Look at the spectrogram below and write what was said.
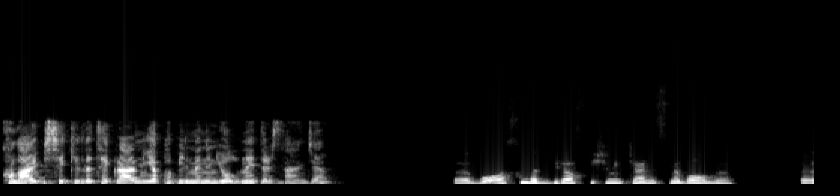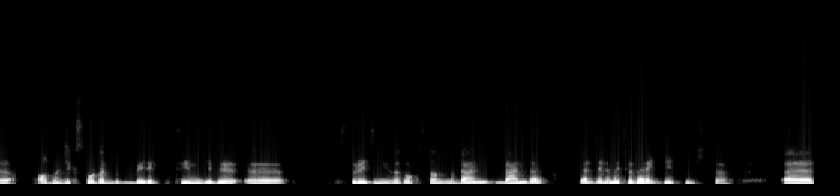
kolay bir şekilde tekrarını yapabilmenin yolu nedir sence? E, bu aslında biraz kişinin kendisine bağlı. E, az önceki soruda belirttiğim gibi e, sürecin %90'ını ben bende yani deneme çözerek geçmişti. E,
